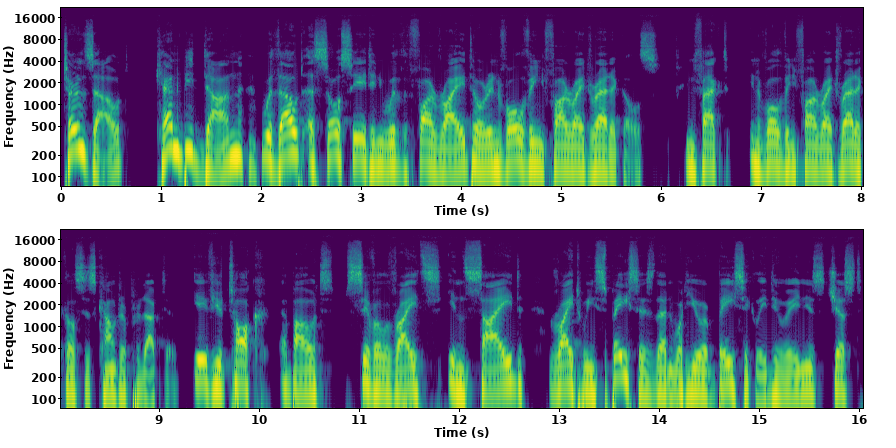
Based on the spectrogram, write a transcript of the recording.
turns out, can be done without associating with far right or involving far right radicals. In fact, involving far right radicals is counterproductive. If you talk about civil rights inside right wing spaces, then what you are basically doing is just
